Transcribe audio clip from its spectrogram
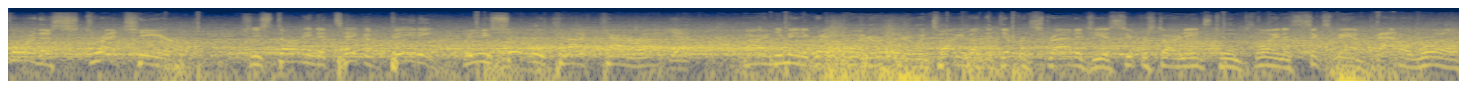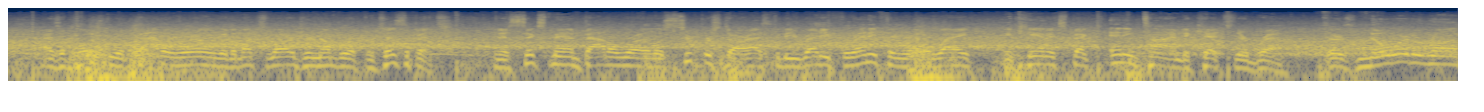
for the stretch here. She's starting to take a beating, but you certainly cannot counter out yet. Byron, you made a great point earlier when talking about the different strategy a superstar needs to employ in a six-man battle royal as opposed to a battle royal with a much larger number of participants. In a six-man battle royal, a superstar has to be ready for anything right away and can't expect any time to catch their breath. There's nowhere to run,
